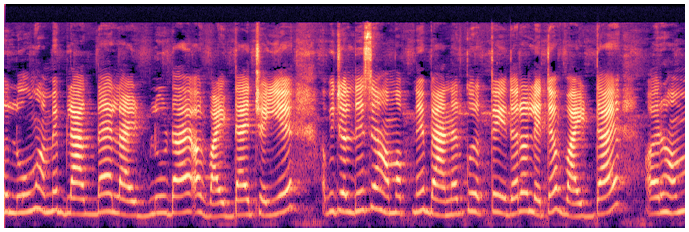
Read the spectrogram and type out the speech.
लूम, हमें black dye, light blue dye और वाइट डाई चाहिए। अभी जल्दी से हम अपने बैनर को रखते हैं इधर और लेते हैं वाइट डाई और हम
